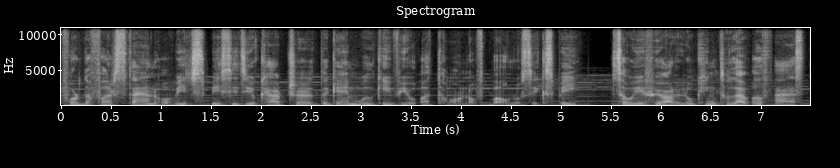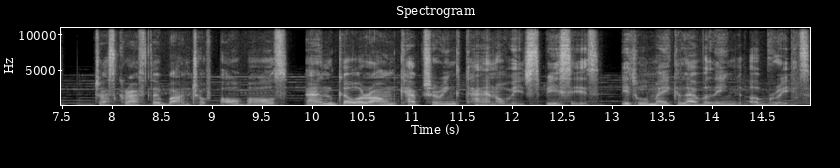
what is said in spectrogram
For the first 10 of each species you capture, the game will give you a ton of bonus XP. So if you are looking to level fast, just craft a bunch of pal balls and go around capturing 10 of each species. It will make leveling a breeze.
